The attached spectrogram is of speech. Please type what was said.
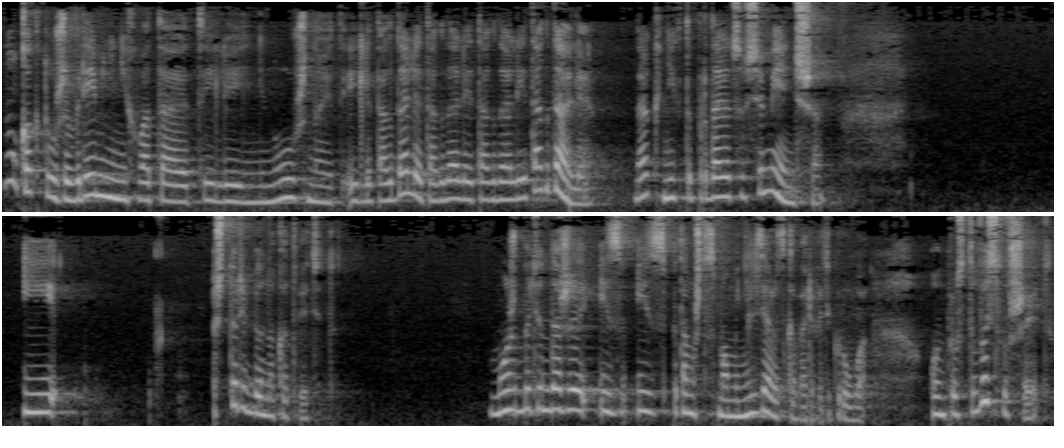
ну, как-то уже времени не хватает или не нужно, или так далее, так далее, так далее, и так далее. Да, книг-то продается все меньше. И что ребенок ответит? Может быть, он даже из, из... Потому что с мамой нельзя разговаривать грубо. Он просто выслушает,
